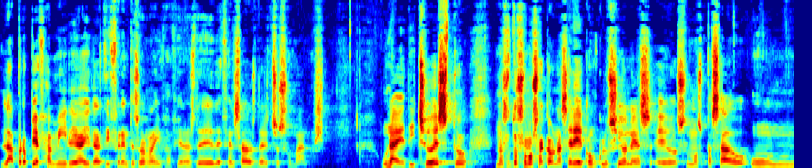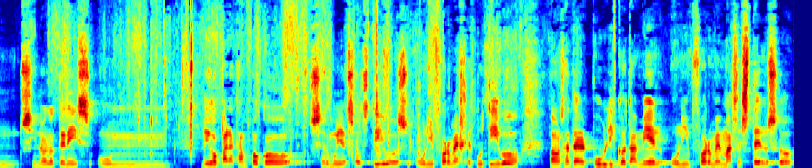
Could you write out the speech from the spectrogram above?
la propia familia y las diferentes organizaciones de defensa de los derechos humanos. Una vez dicho esto, nosotros hemos sacado una serie de conclusiones, eh, os hemos pasado un, si no lo tenéis, un, digo para tampoco ser muy exhaustivos, un informe ejecutivo, vamos a tener público también un informe más extenso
